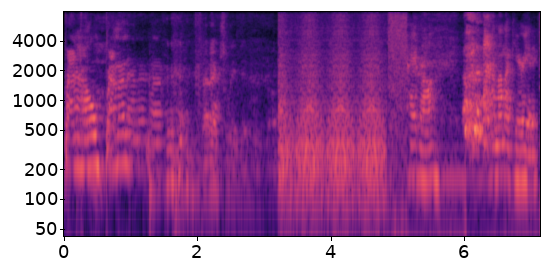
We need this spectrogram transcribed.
Bow, bow, na, na, na, na. That actually Hey, girl. I'm on my period.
